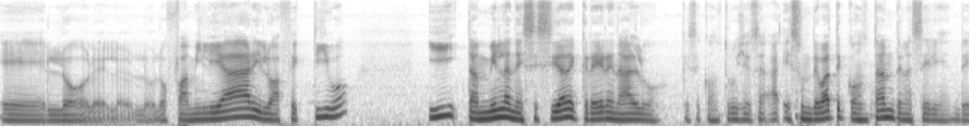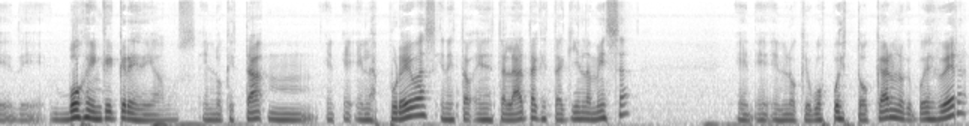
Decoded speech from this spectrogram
eh, lo, familiar y lo afectivo y también la necesidad de creer en algo, que se construye. Es un debate constante en la serie. De, de vos en qué crees, digamos. En lo que está mm, en, las pruebas, en esta, en esta lata que está aquí en la mesa. En lo que vos puedes tocar, en lo que puedes ver.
